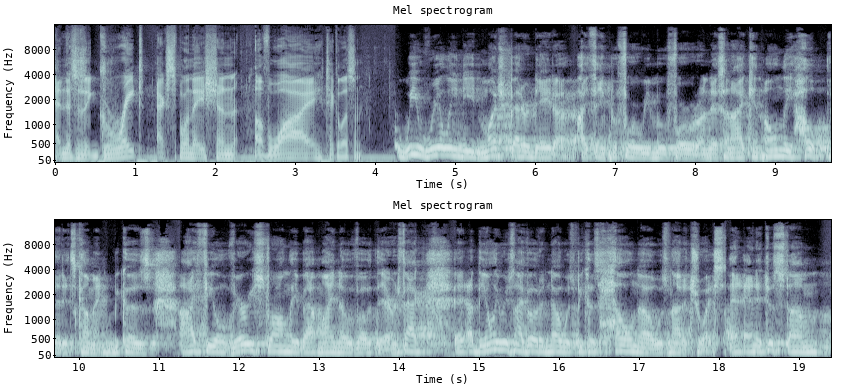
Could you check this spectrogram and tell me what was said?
And this is a great explanation of why. Take a listen. We really need much better data, I think, before we move forward on this. And I can only hope that it's coming because I feel very strongly about my no vote there. In fact, uh, the only reason I voted no was because hell no was not a choice. And, and it just um,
